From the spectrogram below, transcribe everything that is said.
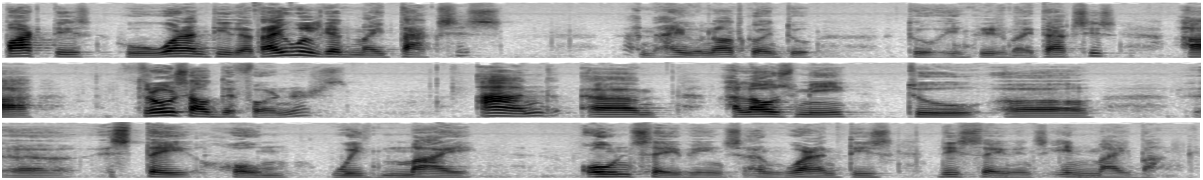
parties who guarantee that I will get my taxes, and I am not going to, to increase my taxes, uh, throws out the foreigners, and um, allows me to uh, uh, stay home with my own savings and guarantees these savings in my bank.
